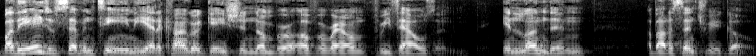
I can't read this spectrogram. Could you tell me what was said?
By the age of 17, he had a congregation number of around 3,000 in London about a century ago.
